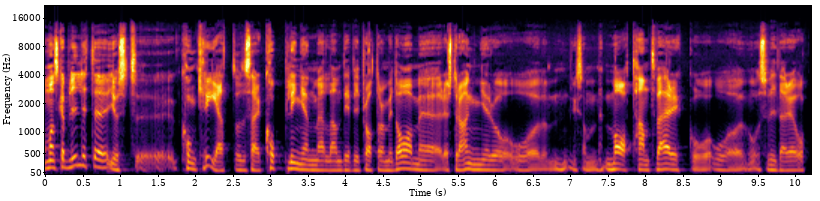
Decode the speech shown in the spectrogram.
Om man ska bli lite just eh, konkret och så här, kopplingen mellan det vi pratar om idag med restauranger och, och mm, liksom mathantverk och, och, och, så vidare och,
